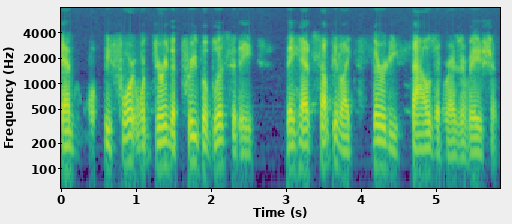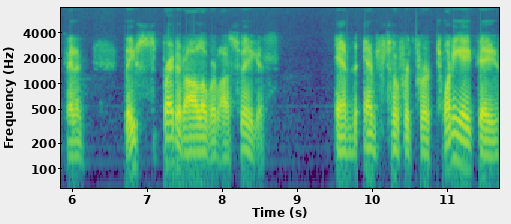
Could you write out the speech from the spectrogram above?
And before, during the pre-publicity, they had something like 30,000 reservations and it, they spread it all over Las Vegas. And, and so for, for 28 days,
